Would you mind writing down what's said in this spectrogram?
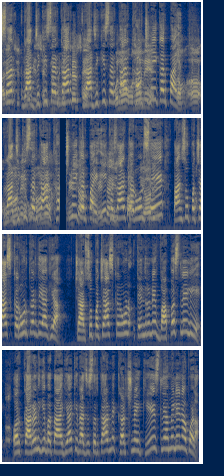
सर राज्य की सरकार राज्य की सरकार खर्च नहीं कर पाई। राज्य की सरकार खर्च नहीं कर पाई। एक हज़ार करोड़ से 550 करोड़ कर दिया गया। 450 करोड़ केंद्र ने वापस ले लिए। और कारण ये बताया गया कि राज्य सरकार ने खर्च नहीं किए इसलिए हमें लेना पड़ा।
